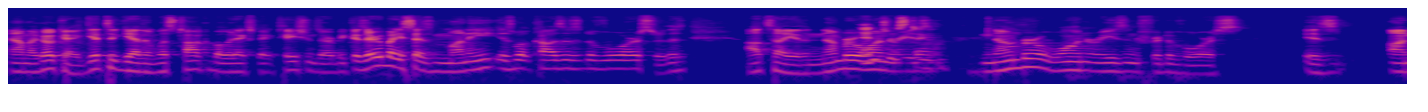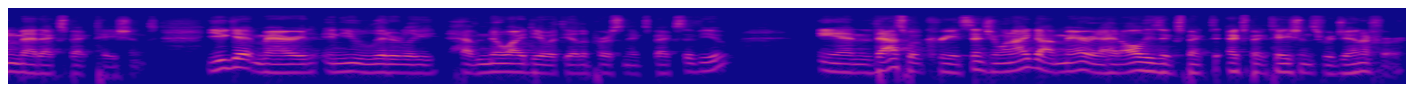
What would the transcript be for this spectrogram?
And I'm like, okay, get together and let's talk about what expectations are because everybody says money is what causes divorce or this. I'll tell you the number one reason, number one reason for divorce is unmet expectations. You get married and you literally have no idea what the other person expects of you. And that's what creates tension. When I got married, I had all these expect- expectations for Jennifer.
